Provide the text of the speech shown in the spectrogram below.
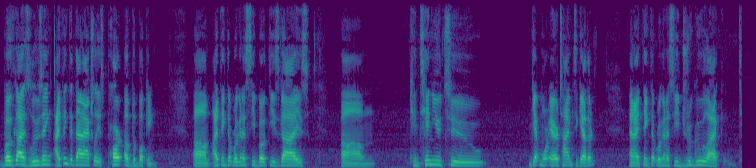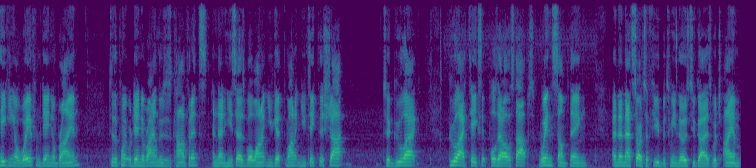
both guys losing. I think that that actually is part of the booking. Um, I think that we're going to see both these guys um, continue to get more airtime together. And I think that we're going to see Drew Gulak taking away from Daniel Bryan to the point where Daniel Bryan loses confidence, and then he says, "Well, why don't you get? Why don't you take this shot to Gulak?" Gulak takes it, pulls out all the stops, wins something, and then that starts a feud between those two guys, which I am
